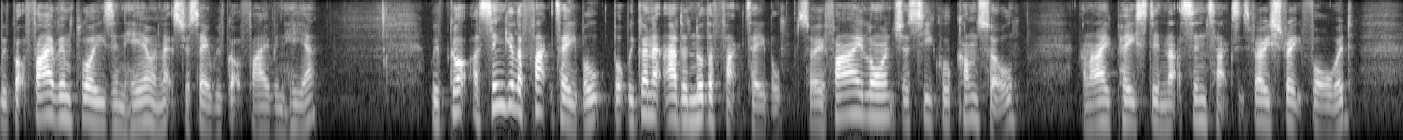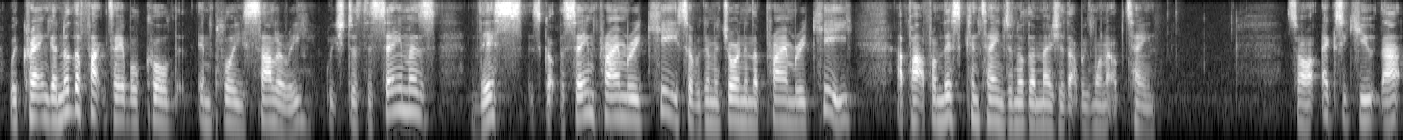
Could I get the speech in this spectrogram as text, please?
we've got five employees in here and let's just say we've got five in here. We've got a singular fact table, but we're going to add another fact table. So if I launch a SQL console and I paste in that syntax, it's very straightforward. We're creating another fact table called employee salary, which does the same as this. It's got the same primary key, so we're going to join in the primary key. Apart from this contains another measure that we want to obtain. So I'll execute that.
